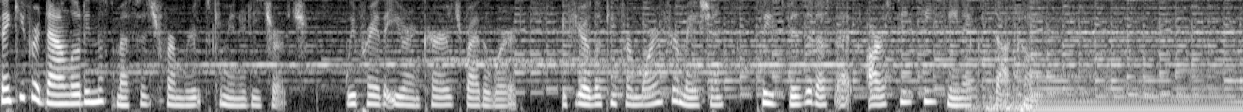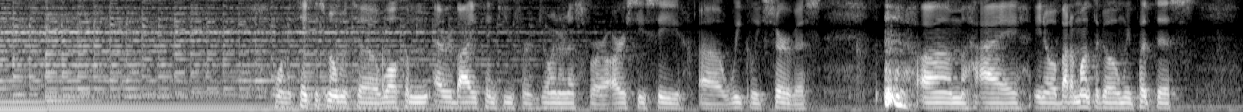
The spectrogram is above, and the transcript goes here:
Thank you for downloading this message from Roots Community Church. We pray that you are encouraged by the word. If you are looking for more information, please visit us at rccphoenix.com. I want to take this moment to welcome everybody. Thank you for joining us for our RCC uh, weekly service. um, I, you know, about a month ago when we put this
